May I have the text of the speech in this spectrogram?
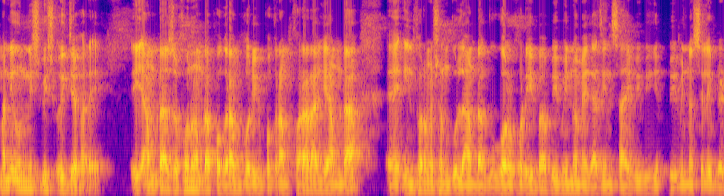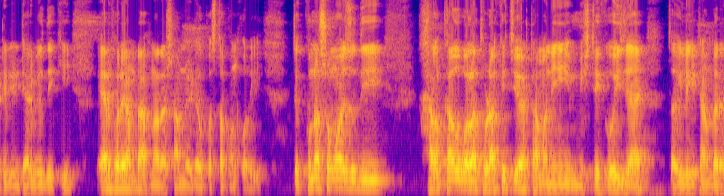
মানে উনিশ বিশ হইতে পারে। এই আমরা যখন আমরা প্রোগ্রাম করি প্রোগ্রাম করার আগে আমরা ইনফরমেশনগুলো আমরা গুগল করি বা বিভিন্ন ম্যাগাজিন চাই, বিভি- বিভিন্ন সেলিব্রিটির ইন্টারভিউ দেখি। এর ফলে আমরা আপনারা সামনে এটা উপস্থাপন করি। তো কোনো সময় যদি হালকাও বলা থোড়া কিছু একটা মানে মিস্টেক হয়ে যায়। তাহলে এটা আমরা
